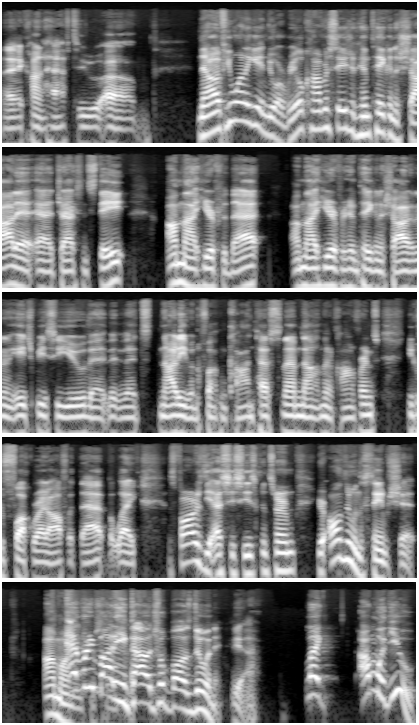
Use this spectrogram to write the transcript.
I kind of have to. Um, now, if you want to get into a real conversation, him taking a shot at, at Jackson State, I'm not here for that. I'm not here for him taking a shot at an HBCU that, that- that's not even a fucking contest to them, not in their conference. You can fuck right off with that. But like, as far as the SEC is concerned, you're all doing the same shit. I'm on Everybody in college football is doing it. Yeah. Like, I'm with you.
